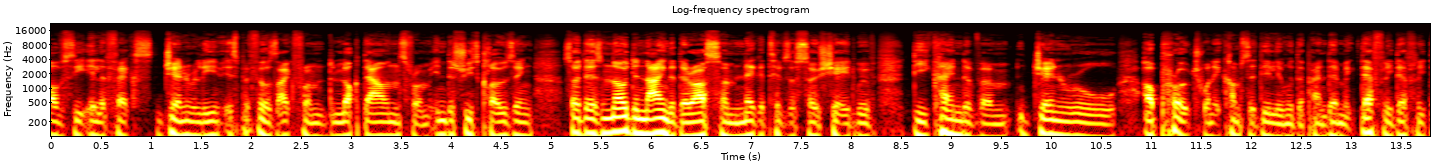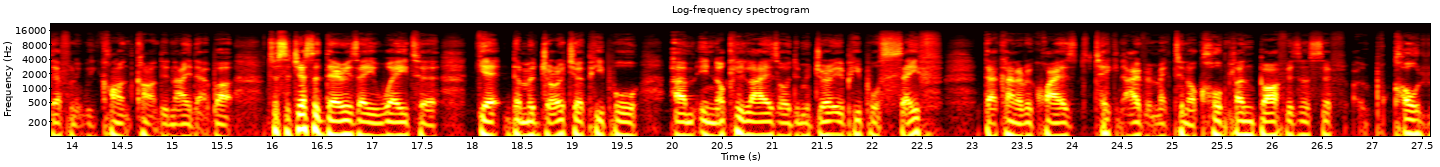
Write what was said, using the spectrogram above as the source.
obviously, ill effects generally it feels like from the lockdowns, from industries closing. So there's no denying that there are some negatives associated with the kind of um, general approach when it comes to dealing with the pandemic. Definitely, definitely, definitely, we can't can't can't deny that. But to suggest that there is a way to get the majority of people um, inoculized or the majority of people safe that kind of requires taking ivermectin or cold plunge baths and stuff, cold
